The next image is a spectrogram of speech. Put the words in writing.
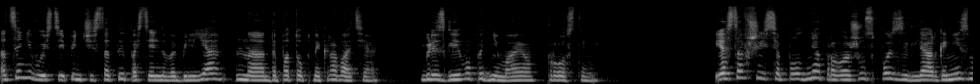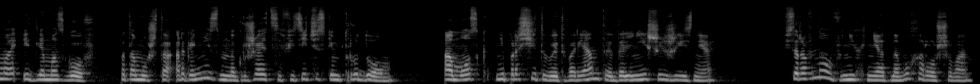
оцениваю степень чистоты постельного белья на допотопной кровати. Брезгливо поднимаю простынь. И оставшиеся полдня провожу с пользой для организма и для мозгов, потому что организм нагружается физическим трудом, а мозг не просчитывает варианты дальнейшей жизни. Все равно в них ни одного хорошего.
